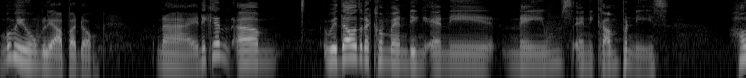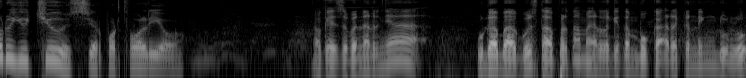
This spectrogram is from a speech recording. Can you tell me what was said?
Gue bingung beli apa dong. Nah ini kan um, without recommending any names, any companies, how do you choose your portfolio? Oke, sebenarnya udah bagus tahap pertamanya adalah kita membuka rekening dulu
